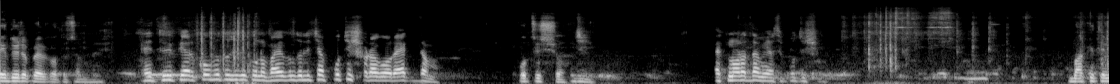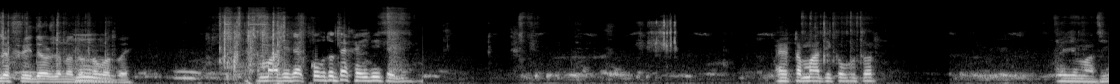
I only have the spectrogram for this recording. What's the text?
এই দুইটা পেয়ার কত চান ভাই? এই দুই পেয়ার কবুতর যদি কোনো ভাই বন্ধু লিচা পঁচিশশো টাকা ওর একদম। পঁচিশশো? জি। এক নরার দামই আছে পঁচিশশো। বাকি তিনটা ফ্রি দেওয়ার জন্য ধন্যবাদ ভাই। আচ্ছা মাঝি দেখ কবুতর দেখাই দিতে একটা মাঝি কবুতর। এই যে মাঝি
